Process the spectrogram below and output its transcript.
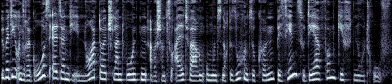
über die unserer Großeltern, die in Norddeutschland wohnten, aber schon zu alt waren, um uns noch besuchen zu können, bis hin zu der vom Giftnotruf.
